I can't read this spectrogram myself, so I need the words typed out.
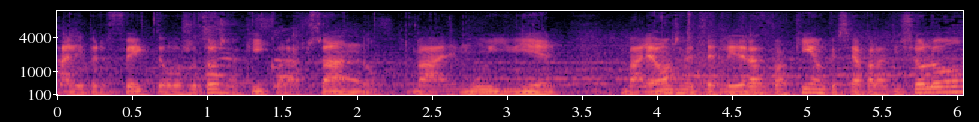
vale, perfecto, vosotros aquí, colapsando, vale, muy bien. Vale, vamos a meter liderazgo aquí, aunque sea para ti solo.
